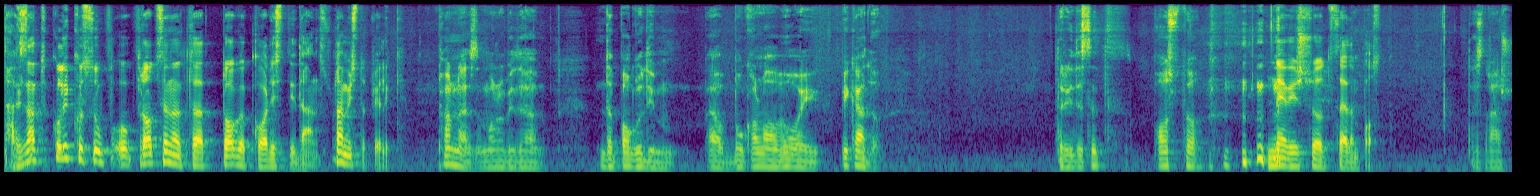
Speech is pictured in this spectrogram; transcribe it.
Da li znate koliko su procenata toga koristi danas? Šta mislite prilike? Pa ne znam, možda bi da, da pogodim, evo, bukvalno ovaj Pikado. 30%. ne više od 7%. To je strašno.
